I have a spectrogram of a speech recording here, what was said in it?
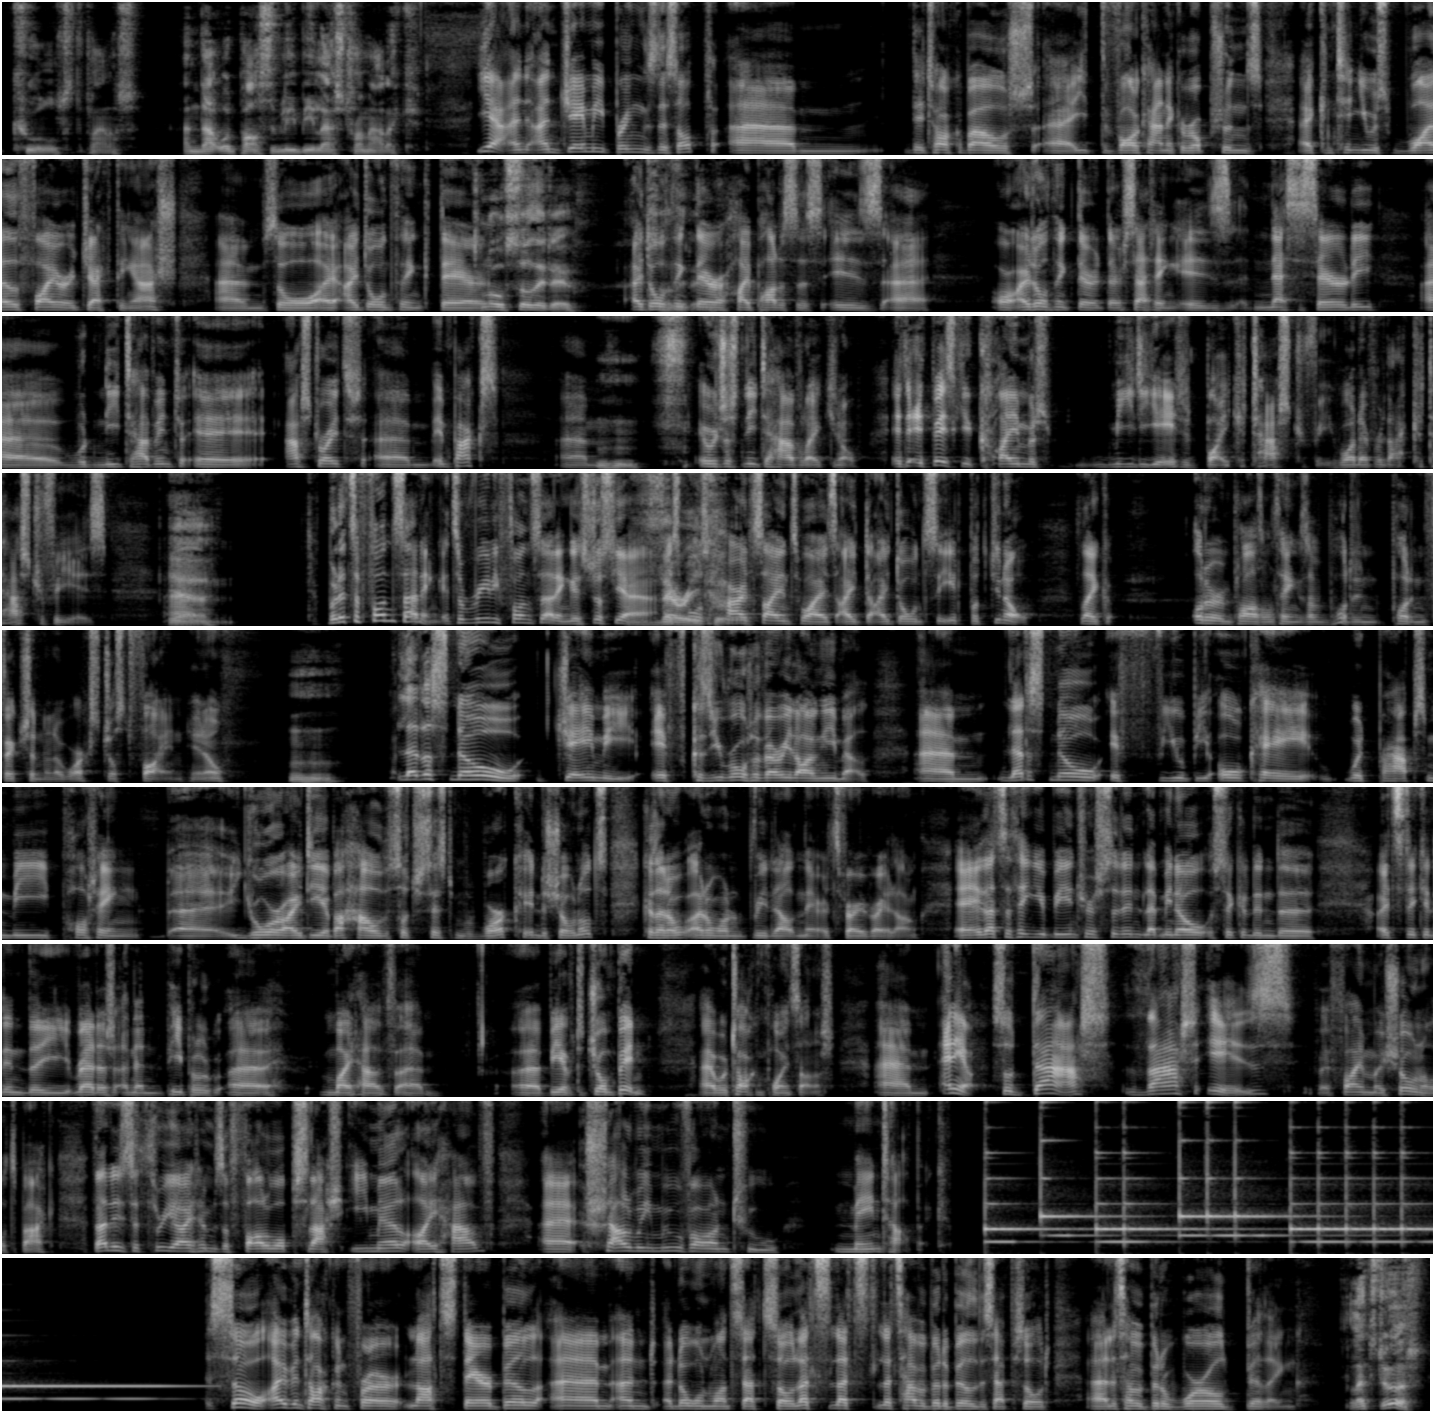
cooled the planet, and that would possibly be less traumatic. Yeah, and, and Jamie brings this up. Um, they talk about uh, the volcanic eruptions, uh, continuous wildfire ejecting ash. Um, so I, I don't think their Oh, so they do. I don't they think do. their hypothesis is, uh, or I don't think their their setting is necessarily uh, would need to have into uh, asteroid um, impacts. Um, It would just need to have like you know it, it's basically climate mediated by catastrophe, whatever that catastrophe is. Yeah. But it's a fun setting. It's a really fun setting. It's just yeah, Very I suppose cool. hard science wise, I, I don't see it. But you know, like other implausible things I've put in put in fiction and it works just fine. You know. hmm Let us know, Jamie, if because you wrote a very long email. Um, let us know if you'd be okay with perhaps me putting uh, your idea about how such a system would work in the show notes because I don't I don't want to read it out in there. It's very very long. Uh, if that's the thing you'd be interested in, let me know. Stick it in the I'd stick it in the Reddit, and then people uh, might have um, uh, be able to jump in uh, with talking points on it. Um, anyhow, so that that is if I find my show notes back, that is the three items of follow up slash email I have. Uh, shall we move on to main topic? So I've been talking for lots there, Bill, um, and, and no one wants that. So let's let's let's have a bit of Bill this episode. Uh, let's have a bit of world billing. Let's do it.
